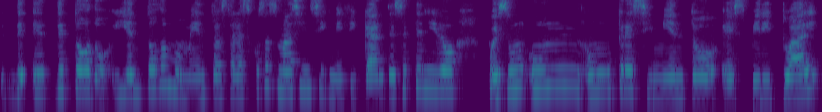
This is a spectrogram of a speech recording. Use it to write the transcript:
de, eh, de, todo y en todo momento, hasta las cosas más insignificantes. He tenido pues un, un, un crecimiento espiritual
